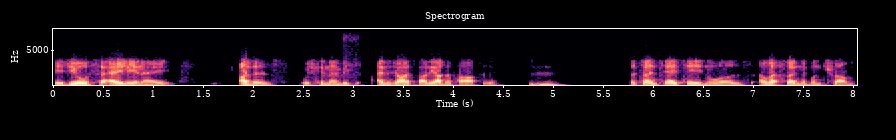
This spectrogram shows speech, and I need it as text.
is you also alienate others, which can then be energised by the other party. Mhm. So 2018 was a referendum on Trump,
